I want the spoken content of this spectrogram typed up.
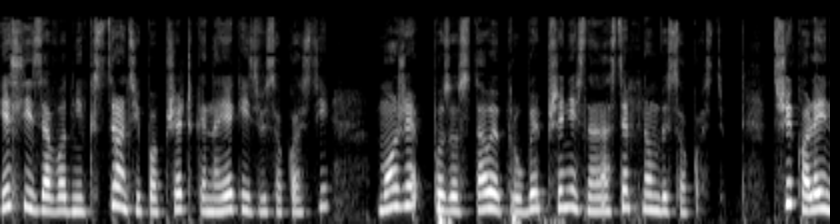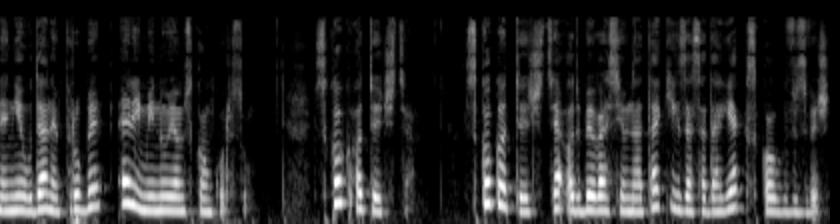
Jeśli zawodnik strąci poprzeczkę na jakiejś wysokości, może pozostałe próby przenieść na następną wysokość. Trzy kolejne nieudane próby eliminują z konkursu. Skok o tyczce. Skok o tyczce odbywa się na takich zasadach jak skok wzwyż,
